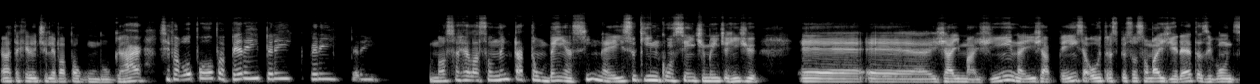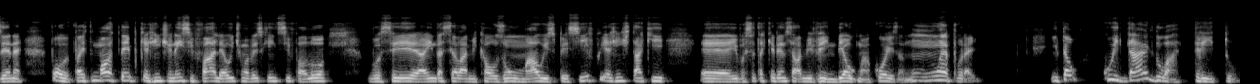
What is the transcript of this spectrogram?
ela está querendo te levar para algum lugar. Você fala, opa, opa, peraí, peraí, peraí, peraí nossa relação nem tá tão bem assim, né? Isso que inconscientemente a gente é, é, já imagina e já pensa. Outras pessoas são mais diretas e vão dizer, né? Pô, faz maior tempo que a gente nem se fala, é a última vez que a gente se falou, você ainda, sei lá, me causou um mal específico e a gente tá aqui é, e você tá querendo, sei lá, me vender alguma coisa. Não, não é por aí. Então, cuidar do atrito,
